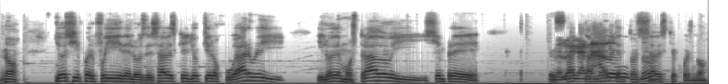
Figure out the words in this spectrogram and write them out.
no, yo sí fui de los de, ¿sabes qué? Yo quiero jugar, güey, y y lo he demostrado y, siempre... Me lo he ganado. Entonces, ¿sabes que Pues no.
